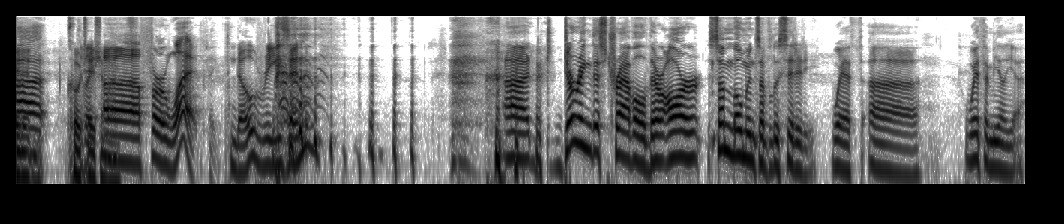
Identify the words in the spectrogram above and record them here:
in quotation marks. uh, for what? No reason. uh, d- during this travel, there are some moments of lucidity with uh, with Amelia,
